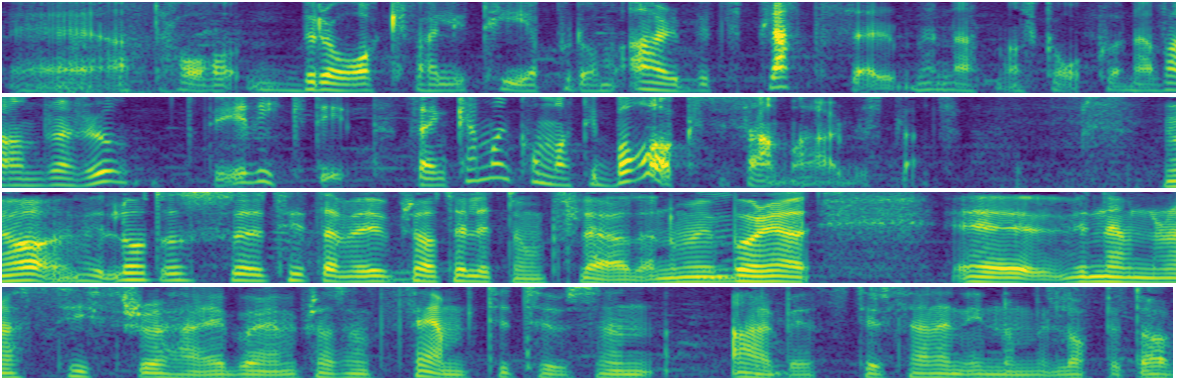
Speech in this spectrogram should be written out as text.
eh, att ha bra kvalitet på de arbetsplatser men att man ska kunna vandra runt. Det är viktigt. Sen kan man komma tillbaks till samma arbetsplats. Ja, låt oss eh, titta, vi pratade lite om flöden. Om vi mm. börjar, eh, vi nämnde några siffror här i början. Vi pratade om 50 000 arbetstillfällen inom loppet av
